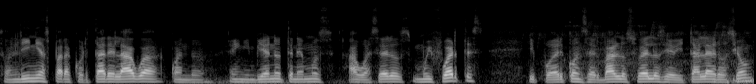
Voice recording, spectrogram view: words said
son líneas para cortar el agua cuando en invierno tenemos aguaceros muy fuertes y poder conservar los suelos y evitar la erosión.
